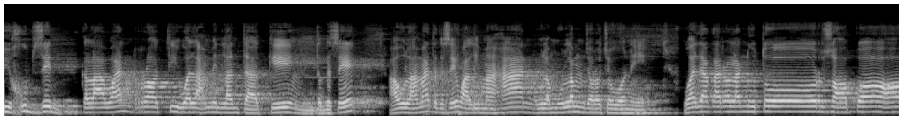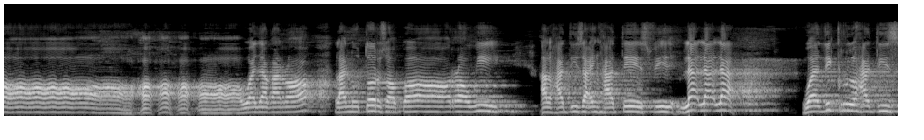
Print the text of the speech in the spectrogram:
bi khubzin kelawan roti walahmin lan daging. Tegese ulama tegese walimahan ulem-ulem cara Jawane. Wa zakara lan nutur sapa? Wa zakara lan nutur sapa? Rawi al hadis ing hadis fi la la la wa dzikrul hadis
